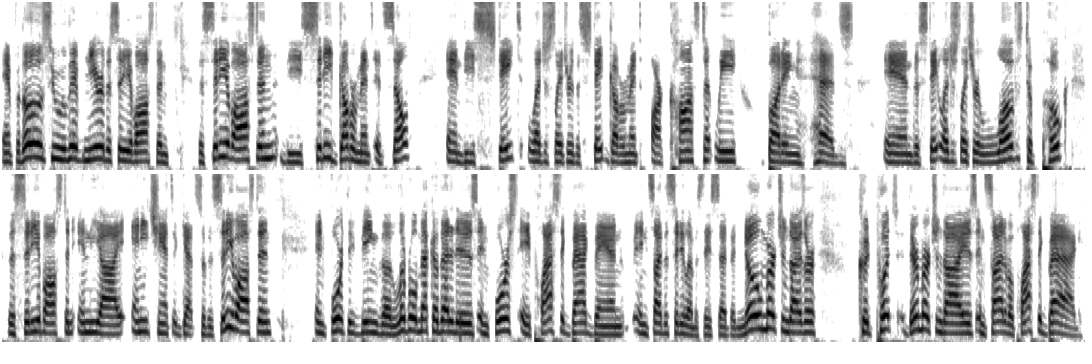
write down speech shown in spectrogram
And for those who live near the city of Austin, the city of Austin, the city government itself, and the state legislature, the state government are constantly butting heads. And the state legislature loves to poke the city of Austin in the eye any chance it gets. So the city of Austin, enforced, being the liberal mecca that it is, enforced a plastic bag ban inside the city limits. They said that no merchandiser could put their merchandise inside of a plastic bag,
